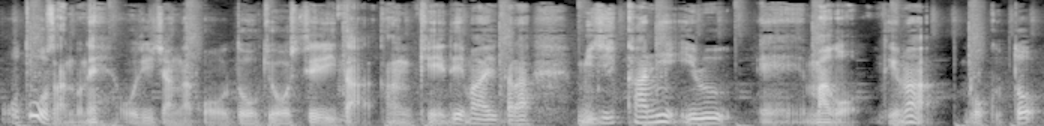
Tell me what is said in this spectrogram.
お父さんとね、おじいちゃんがこう同居していた関係で、まあ言ったら、身近にいる、えー、孫っていうのは僕と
